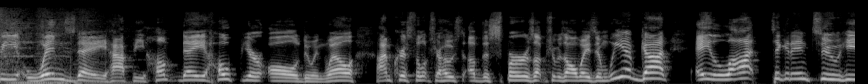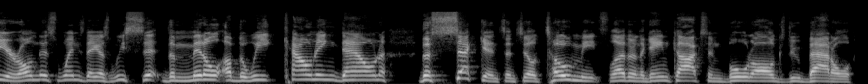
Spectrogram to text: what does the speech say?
Happy Wednesday, happy hump day. Hope you're all doing well. I'm Chris Phillips, your host of the Spurs Up Show as always, and we have got a lot to get into here on this Wednesday as we sit the middle of the week, counting down the seconds until toe meets leather and the Gamecocks and Bulldogs do battle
